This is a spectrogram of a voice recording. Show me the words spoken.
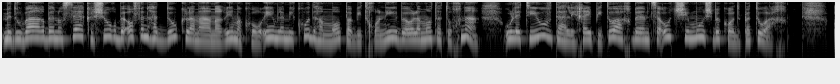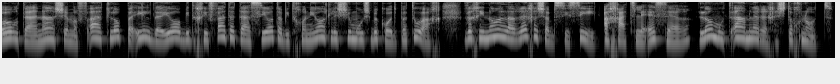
מדובר בנושא הקשור באופן הדוק למאמרים הקוראים למיקוד המו"פ הביטחוני בעולמות התוכנה ולטיוב תהליכי פיתוח באמצעות שימוש בקוד פתוח. אור טענה שמפא"ת לא פעיל דיו בדחיפת התעשיות הביטחוניות לשימוש בקוד פתוח, וכי נוהל הרכש הבסיסי, אחת לעשר, לא מותאם לרכש תוכנות.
